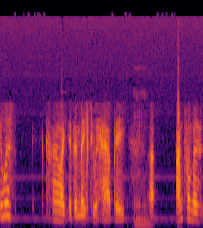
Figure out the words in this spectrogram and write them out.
It was kind of like if it makes you happy. Mm-hmm. Uh, I'm from a,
